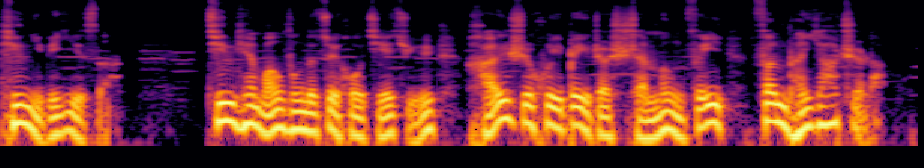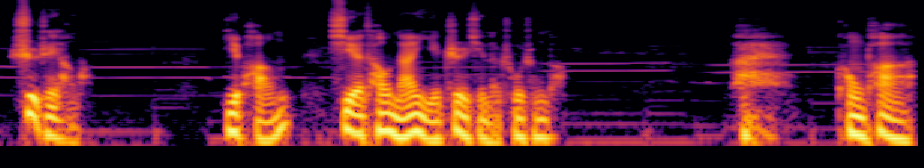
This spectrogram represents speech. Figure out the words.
听你的意思，今天王峰的最后结局还是会被这沈梦飞翻盘压制了，是这样吗？”一旁谢涛难以置信的出声道：“唉，恐怕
